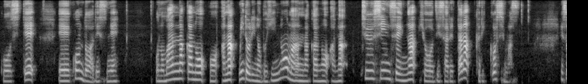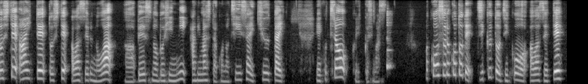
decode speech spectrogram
行して、えー、今度はですね、この真ん中の穴、緑の部品の真ん中の穴、中心線が表示されたらクリックをします。そして相手として合わせるのは、ベースの部品にありましたこの小さい球体、こちらをクリックします。こうすることで軸と軸を合わせて、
